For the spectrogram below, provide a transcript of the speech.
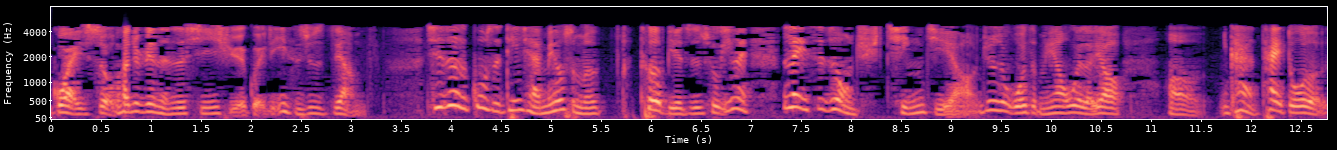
怪兽，他就变成是吸血鬼，就意思就是这样子。其实这个故事听起来没有什么特别之处，因为类似这种情节啊，就是我怎么样为了要。哦，你看太多了，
